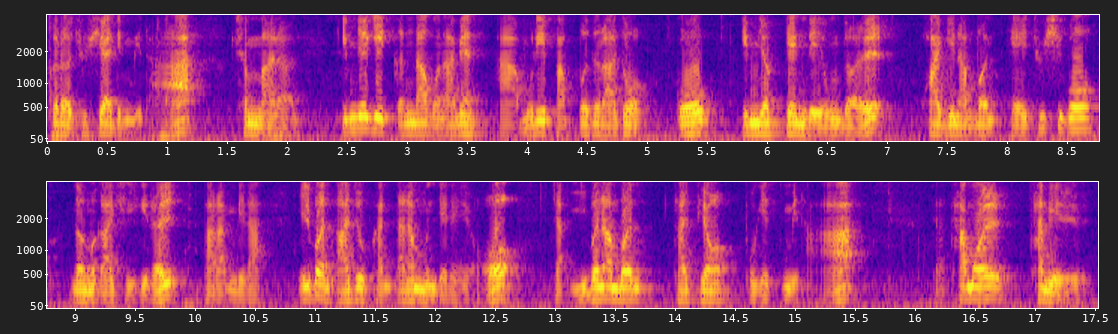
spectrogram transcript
걸어주셔야 됩니다. 천만원 입력이 끝나고 나면 아무리 바쁘더라도 꼭 입력된 내용들 확인 한번 해 주시고 넘어가시기를 바랍니다. 1번 아주 간단한 문제네요. 자, 2번 한번 살펴보겠습니다. 자, 3월 3일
